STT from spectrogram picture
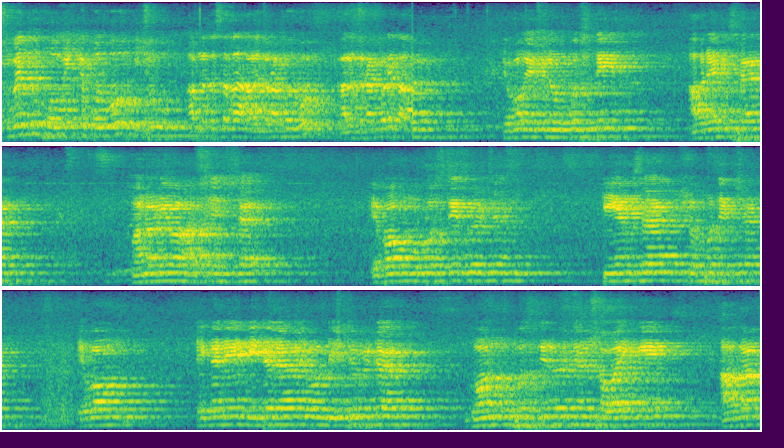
শুভেন্দু ভৌমিককে বলব, কিছু আপনাদের সাথে আলোচনা করব, আলোচনা করে এবং এখানে উপস্থিত আর এম স্যার, মাননীয় আশিস স্যার এবং উপস্থিত রয়েছেন টিএম স্যার শুভদীপ স্যার এবং এখানে লিডার এবং ডিস্ট্রিবিউটার গণ উপস্থিত রয়েছেন সবাইকে। আগাম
